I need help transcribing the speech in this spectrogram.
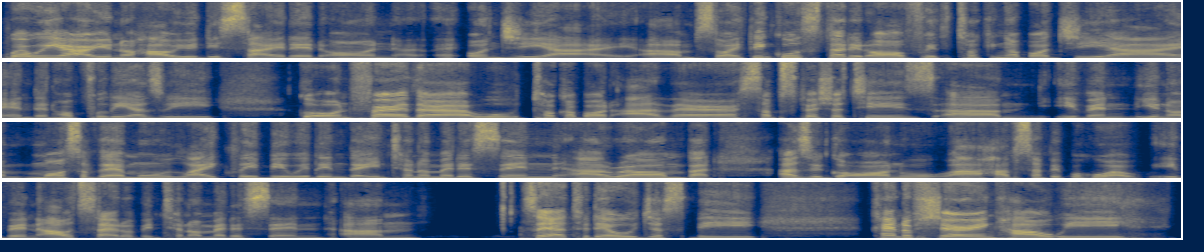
where we are you know how you decided on uh, on gi um, so i think we'll start it off with talking about gi and then hopefully as we go on further we'll talk about other subspecialties. Um, even you know most of them will likely be within the internal medicine uh, realm but as we go on we'll uh, have some people who are even outside of internal medicine. Um, so yeah today we'll just be kind of sharing how we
